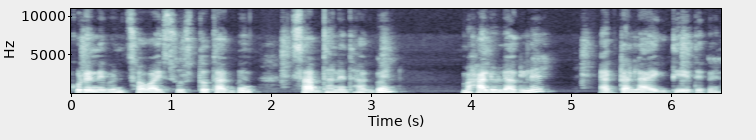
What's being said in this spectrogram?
করে নেবেন। সবাই সুস্থ থাকবেন, সাবধানে থাকবেন। ভালো লাগলে একটা লাইক দিয়ে দেবেন।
